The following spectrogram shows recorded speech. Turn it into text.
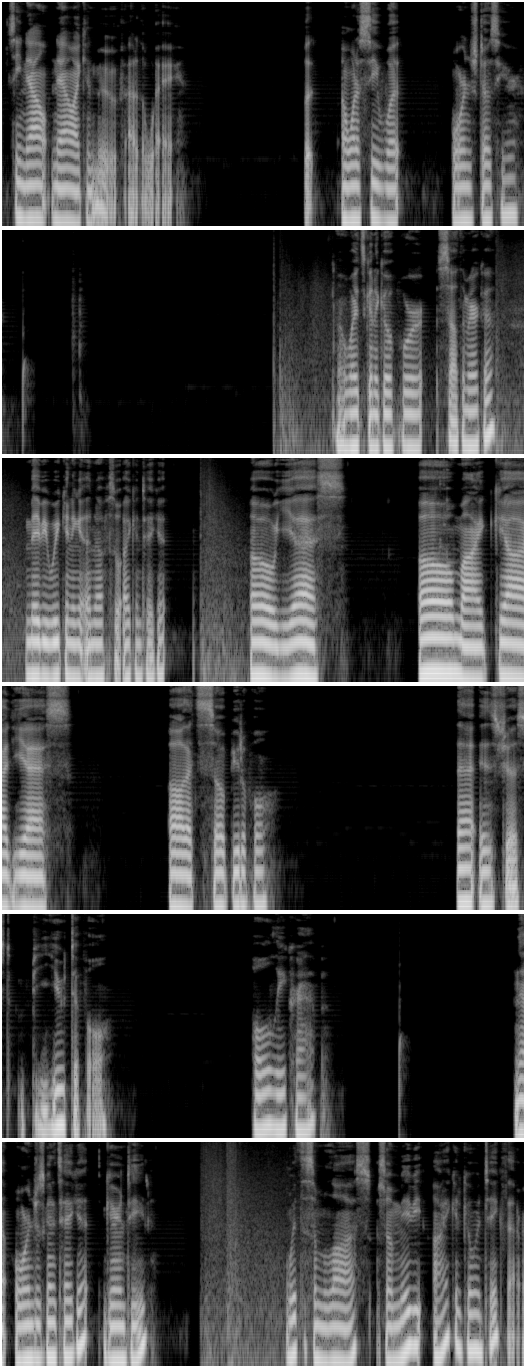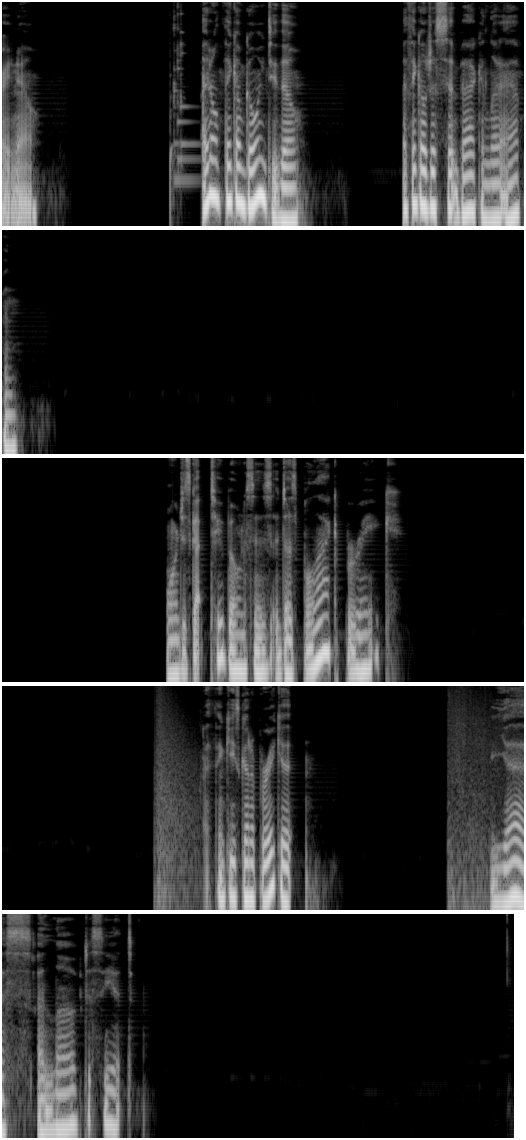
See now now I can move out of the way. But I want to see what orange does here. White's gonna go for South America. Maybe weakening it enough so I can take it. Oh, yes. Oh my god, yes. Oh, that's so beautiful. That is just beautiful. Holy crap. Now, orange is going to take it, guaranteed. with some loss, so maybe I could go and take that right now. I don't think I'm going to, though. I think I'll just sit back and let it happen. Orange has got two bonuses. It does black break. I think he's gonna break it. Yes, I love to see it.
